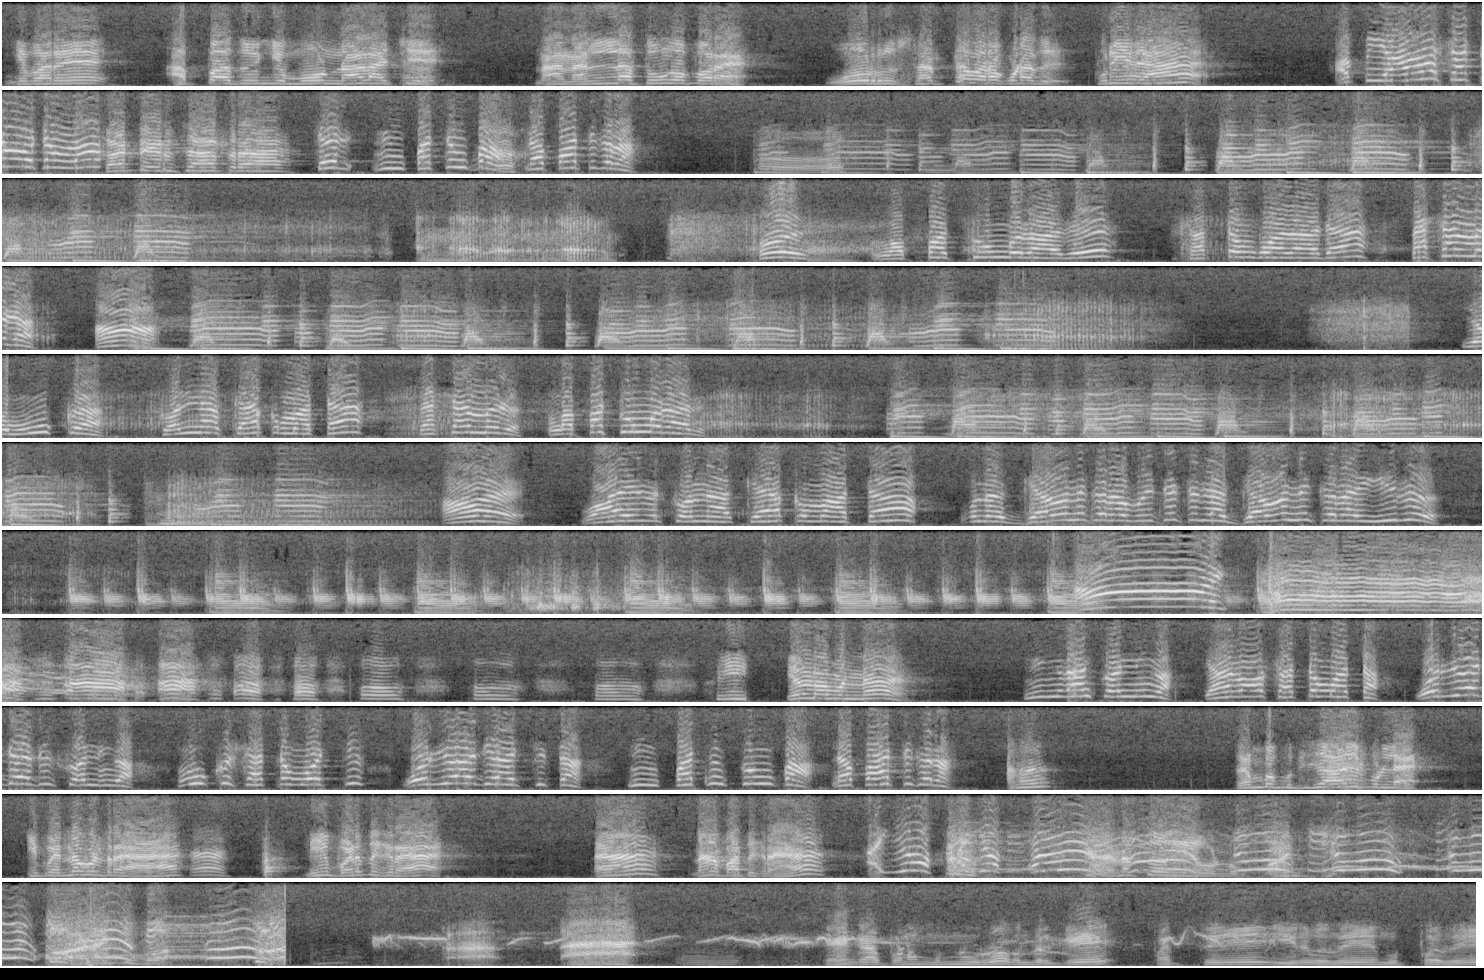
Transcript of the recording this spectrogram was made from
இங்க பாரு அப்பா தூங்கி மூணு நாள் ஆச்சு. நான் நல்லா தூங்க போறேன். ஒரு சத்தம் வரக்கூடாது. புரியுதா? கட்டெடு சாத்துறா இப்ப என்ன பண்ற? நீ படுத்துக்கிற? நான் பாத்துக்கிறேன். ஒண்ணு. தேங்காய் பணம் முந்நூறு ரூபா வந்திருக்கு. பத்து இருபது முப்பது?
